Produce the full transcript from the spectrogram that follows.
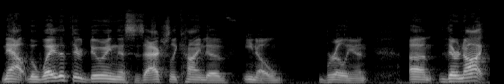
Now, the way that they're doing this is actually kind of you know brilliant. Um, they're not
